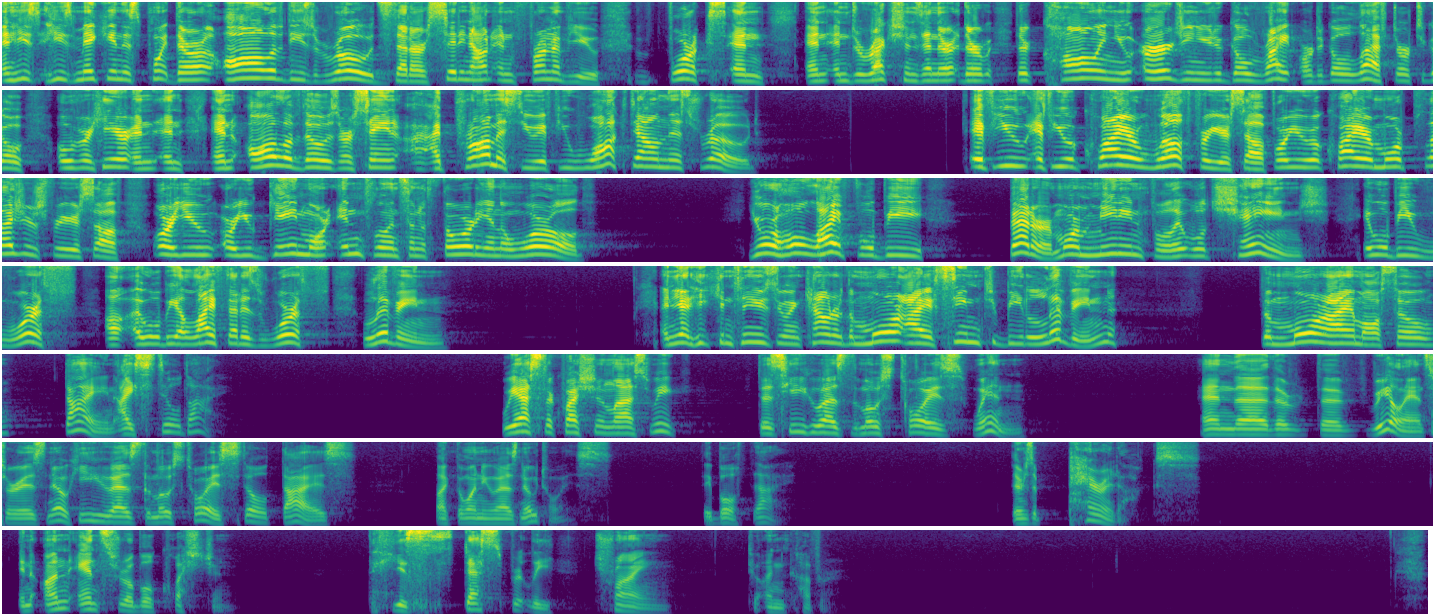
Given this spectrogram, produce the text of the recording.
And he's, he's making this point. There are all of these roads that are sitting out in front of you, forks and, and, and directions, and they're, they're, they're calling you, urging you to go right or to go left or to go over here. And, and, and all of those are saying, I promise you, if you walk down this road, if you, if you acquire wealth for yourself, or you acquire more pleasures for yourself, or you, or you gain more influence and authority in the world, your whole life will be better, more meaningful. It will change. it will be worth, uh, it will be a life that is worth living. And yet he continues to encounter the more I seem to be living, the more I am also dying. I still die. We asked the question last week Does he who has the most toys win? And the, the, the real answer is no, he who has the most toys still dies, like the one who has no toys. They both die. There's a paradox, an unanswerable question that he is desperately trying to uncover.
